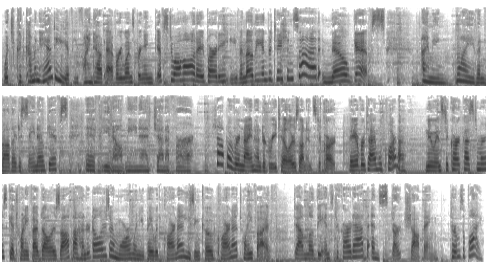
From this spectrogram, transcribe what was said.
Which could come in handy if you find out everyone's bringing gifts to a holiday party, even though the invitation said no gifts. I mean, why even bother to say no gifts if you don't mean it, Jennifer? Shop over 900 retailers on Instacart. Pay over time with Klarna. New Instacart customers get $25 off $100 or more when you pay with Klarna using code KLARNA25. Download the Instacart app and start shopping. Terms apply.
